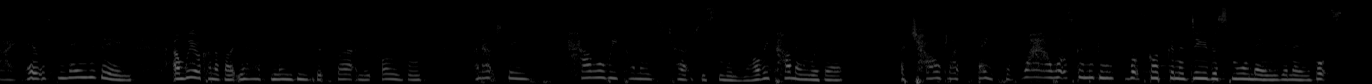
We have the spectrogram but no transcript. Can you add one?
like it was amazing. And we were kind of like, yeah, it's amazing, but it's wet and it's horrible. And actually, how are we coming to church this morning? Are we coming with a, a childlike faith of, wow, what's, gonna, what's God going to do this morning? You know, what's,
